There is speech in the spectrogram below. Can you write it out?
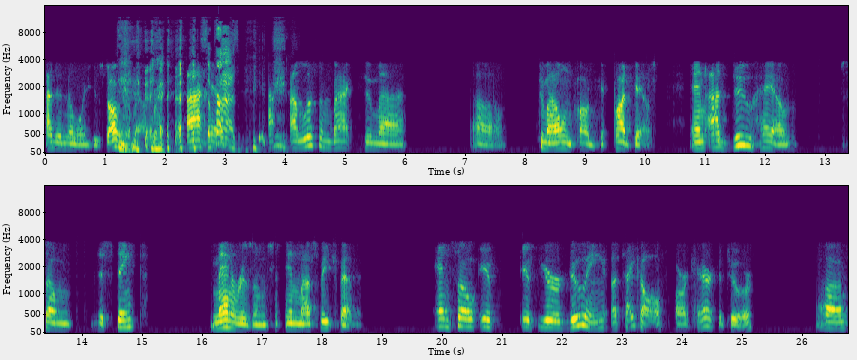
I didn't know what you was talking about. Right. I have- Surprise! I, I listened back to my uh, to my own pod, podcast, and I do have some distinct mannerisms in my speech pattern. And so, if if you're doing a takeoff or a caricature, um,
